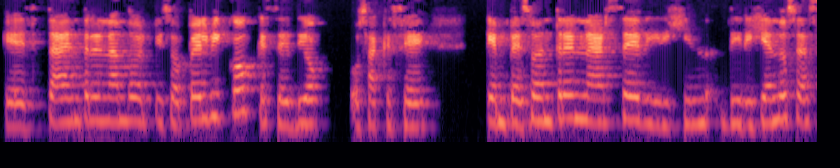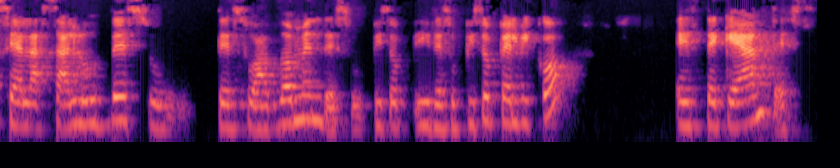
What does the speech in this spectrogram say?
que está entrenando el piso pélvico, que se dio, o sea, que se que empezó a entrenarse dirigiéndose hacia la salud de su, de su abdomen, de su piso y de su piso pélvico, este, que antes.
